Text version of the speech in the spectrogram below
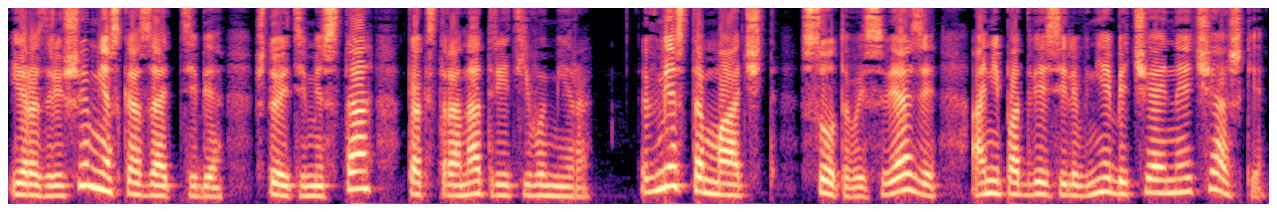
и разреши мне сказать тебе, что эти места как страна третьего мира. Вместо мачт сотовой связи они подвесили в небе чайные чашки,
